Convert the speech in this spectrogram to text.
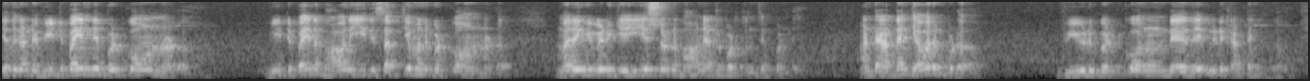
ఎందుకంటే వీటిపైన పెట్టుకో ఉన్నాడు వీటిపైన భావన ఇది సత్యమని పెట్టుకో ఉన్నాడు మరి ఇంక వీడికి ఈశ్వరుని భావన ఎట్లా పడుతుంది చెప్పండి? అంటే అడ్డంకి ఎవరు ఇప్పుడు? వీడు పెట్టుకొని ఉండేదే వీడికి అడ్డంకిగా ఉంది.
